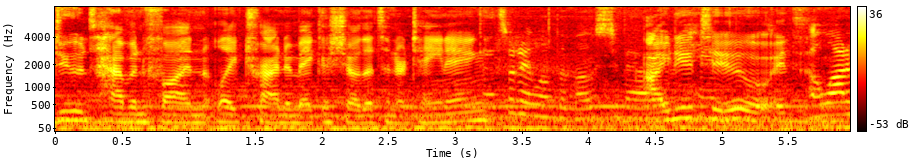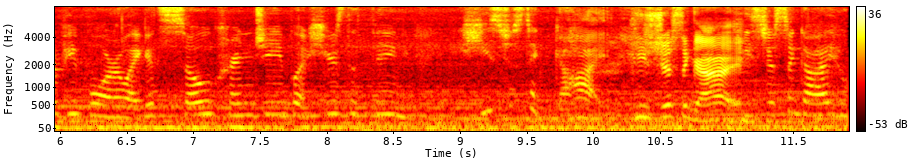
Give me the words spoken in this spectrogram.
dudes having fun, like trying to make a show that's entertaining. That's what I love the most about I do him. too. It's A lot of people are like, it's so cringy, but here's the thing. He's just a guy. he's just a guy. He's just a guy who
